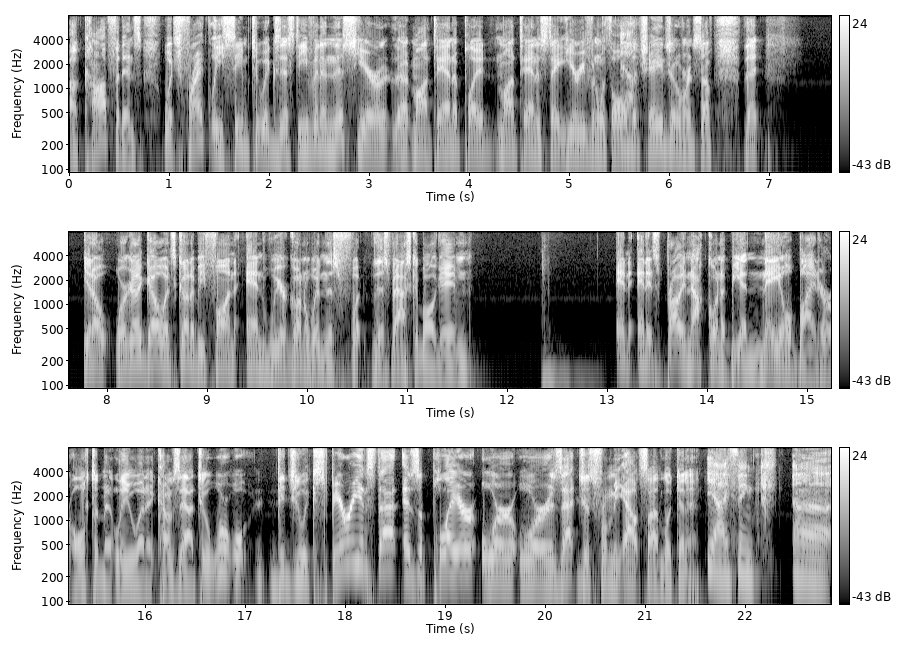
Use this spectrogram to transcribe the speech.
a confidence, which frankly seemed to exist even in this year that Montana played Montana State here, even with all Yeah. the changeover and stuff. That you know we're going to go. It's going to be fun, and we're going to win this foot this basketball game. And, and it's probably not going to be a nail biter ultimately when it comes down to it. Did you experience that as a player, or or is that just from the outside looking in? Yeah, I think uh,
